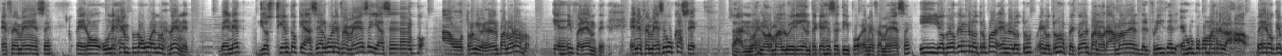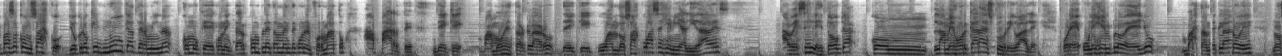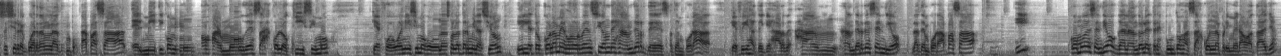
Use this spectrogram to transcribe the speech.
FMS, pero un ejemplo bueno es Bennett. Bennett, yo siento que hace algo en FMS y hace algo a otro nivel en el panorama, que es diferente. En FMS busca ser o sea, no es normal lo hiriente que es ese tipo en FMS. Y yo creo que en el otro, en el otro, en otros aspectos del panorama del, del freestyle es un poco más relajado. Pero ¿qué pasa con Sasco? Yo creo que nunca termina como que de conectar completamente con el formato. Aparte de que vamos a estar claros de que cuando Sasco hace genialidades, a veces le toca con la mejor cara de sus rivales. Por e, un ejemplo de ello bastante claro es, no sé si recuerdan la temporada pasada, el mítico minuto hard mode de Sasco loquísimo, que fue buenísimo con una sola terminación y le tocó la mejor vención de Hander de esa temporada. Que fíjate que Hander descendió la temporada pasada y ¿cómo descendió? Ganándole tres puntos a Sasco en la primera batalla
